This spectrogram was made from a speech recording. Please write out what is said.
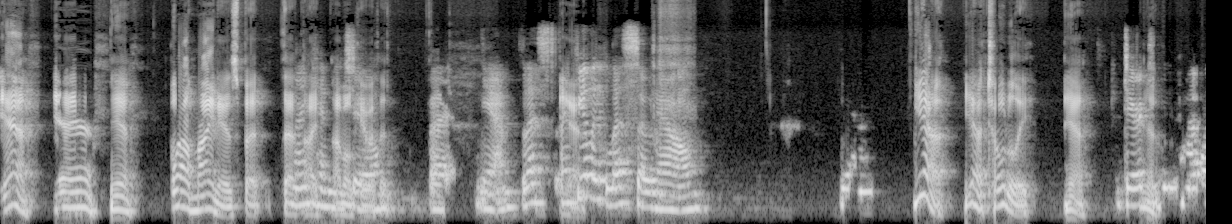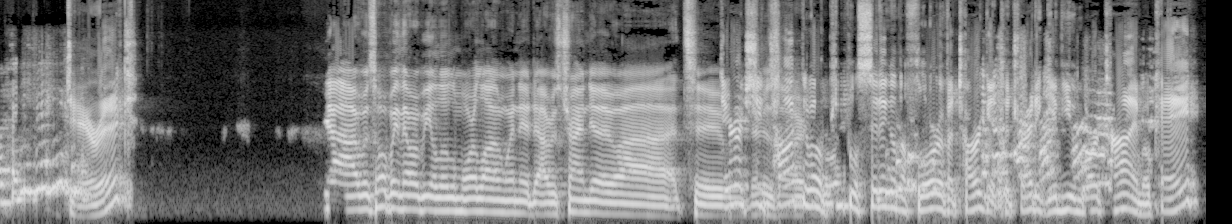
Yeah, yeah, yeah, yeah. Well, mine is, but that, I, am okay too, with it. But yeah, less. Yeah. I feel like less so now. Yeah. Yeah. Yeah. Totally. Yeah. Derek, yeah. come up with anything? Derek? Yeah, I was hoping that would be a little more long-winded. I was trying to uh to Derek, she talked about people sitting on the floor of a Target to try to give you more time, okay?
